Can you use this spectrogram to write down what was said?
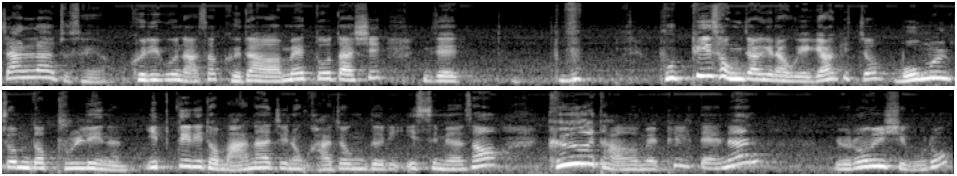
잘라주세요. 그리고 나서 그 다음에 또 다시 이제 부, 부피 성장이라고 얘기하겠죠. 몸을 좀 더 불리는 잎들이 더 많아지는 과정들이 있으면서 그 다음에 필 때는 이런 식으로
